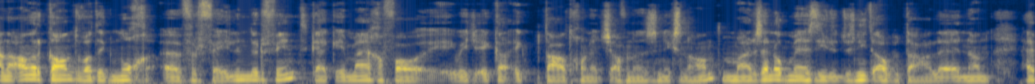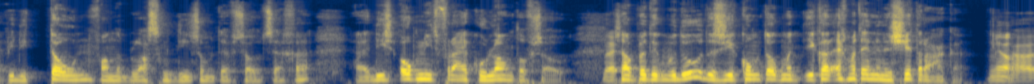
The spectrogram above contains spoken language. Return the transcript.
Aan de andere kant, wat ik nog eh, vervelender vind. Kijk, in mijn geval, ik, weet je, ik, kan, ik betaal het gewoon netjes af en dan is er niks aan de hand. Maar er zijn ook mensen die het dus niet afbetalen. En dan heb je die toon van de Belastingdienst, om het even zo te zeggen. eh, die is ook niet vrij coulant of zo. Nee. Snap je wat ik bedoel? Dus je, komt ook met, je kan echt meteen in de shit raken. Ja. Ja,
